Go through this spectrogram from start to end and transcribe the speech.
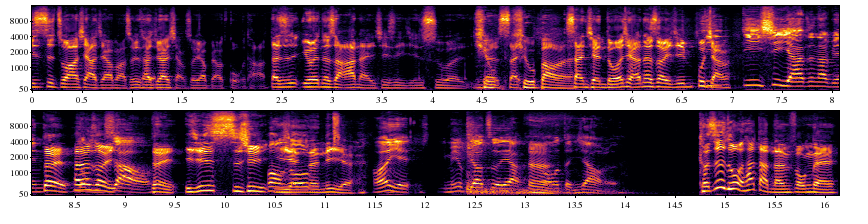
滴是抓下家嘛，所以他就在想说要不要过他。但是因为那时候阿奶其实已经输了 Q 三 Q 爆了三千多，而且他那时候已经不讲低气压在那边，对他那时候对已经失去语言能力了，好像也也没有必要这样，让我等一下好了。可是如果他打南风呢？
